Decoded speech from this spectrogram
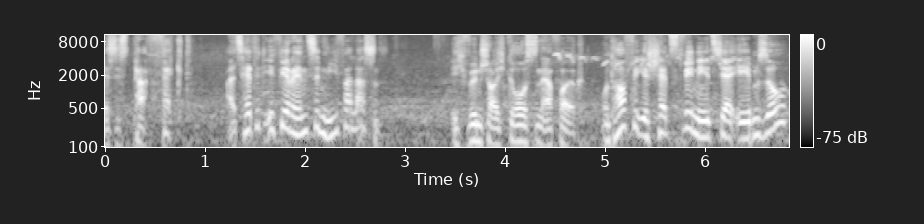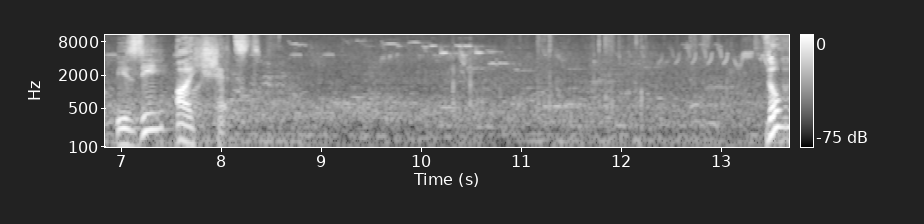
es ist perfekt, als hättet ihr Firenze nie verlassen. Ich wünsche euch großen Erfolg und hoffe, ihr schätzt Venezia ebenso, wie sie euch schätzt. So,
